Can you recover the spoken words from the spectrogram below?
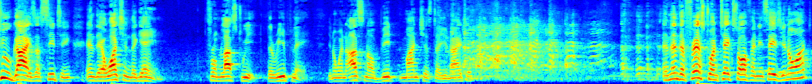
Two guys are sitting and they're watching the game from last week, the replay. You know, when Arsenal beat Manchester United. and then the first one takes off and he says, You know what?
